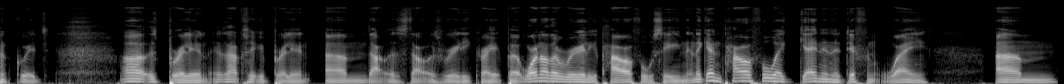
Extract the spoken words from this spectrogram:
language Oh, it was brilliant. It was absolutely brilliant. Um, that was that was really great. But one other really powerful scene, and again powerful again in a different way. Um,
